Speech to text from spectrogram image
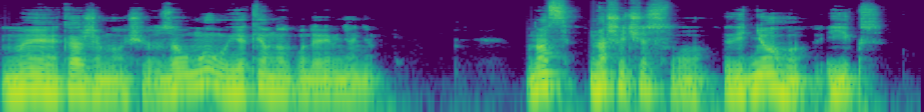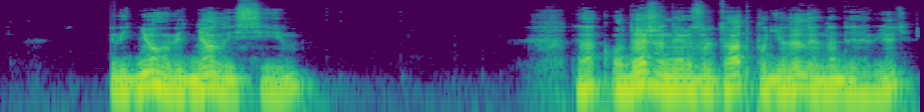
ми кажемо, що за умовою, яке в нас буде рівняння? У нас наше число, від нього х, від нього відняли 7. Так, одержаний результат поділили на 9.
